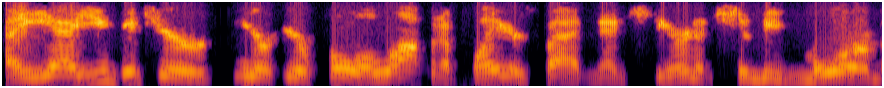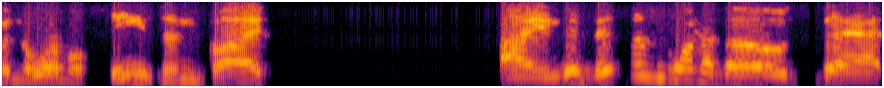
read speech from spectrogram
And yeah, you get your your your full allotment of players back next year, and it should be more of a normal season. But I mean, this is one of those that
